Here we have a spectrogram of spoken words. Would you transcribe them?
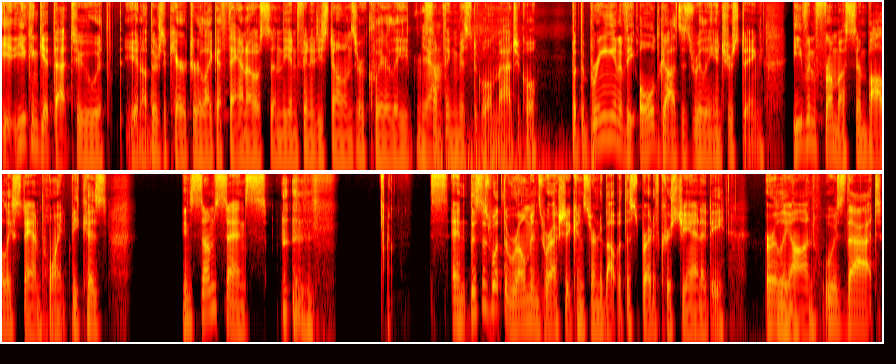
y- You can get that too with you know. There's a character like a Thanos, and the Infinity Stones are clearly something mystical and magical. But the bringing in of the old gods is really interesting, even from a symbolic standpoint, because in some sense, and this is what the Romans were actually concerned about with the spread of Christianity early Mm. on, was that,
